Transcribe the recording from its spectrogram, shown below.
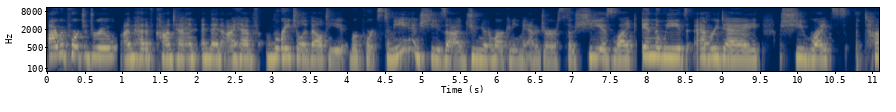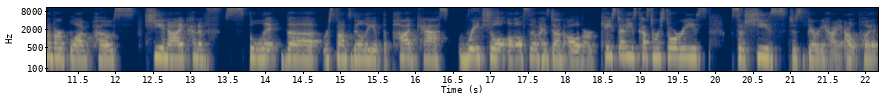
I report to Drew. I'm head of content. And then I have Rachel Ivelti reports to me, and she's a junior marketing manager. So she is like in the weeds every day. She writes a ton of our blog posts. She and I kind of split the responsibility of the podcast. Rachel also has done all of our case studies, customer stories. So she's just very high output.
